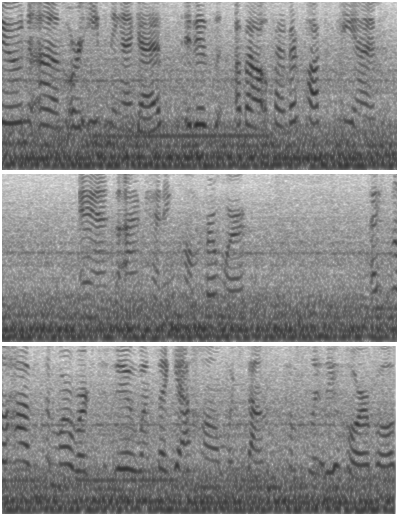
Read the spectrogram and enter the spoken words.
Afternoon um, or evening, I guess. It is about 5 o'clock p.m. and I'm heading home from work. I still have some more work to do once I get home, which sounds completely horrible.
